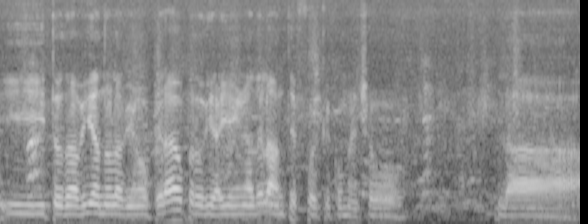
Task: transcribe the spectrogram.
y todavía no la habían operado, pero de ahí en adelante fue que comenzó la,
